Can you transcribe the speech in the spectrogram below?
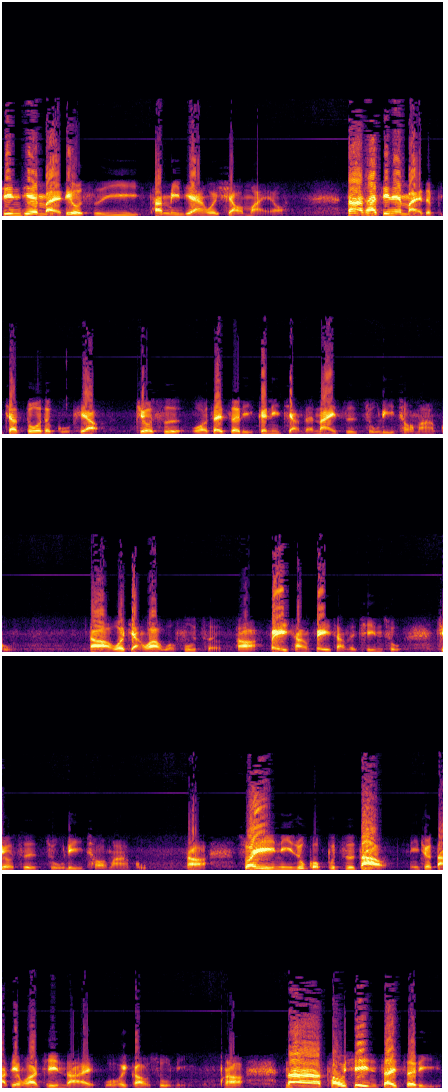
今天买六十一亿，他明天还会小买哦。那他今天买的比较多的股票，就是我在这里跟你讲的那一只主力筹码股，啊，我讲话我负责啊，非常非常的清楚，就是主力筹码股，啊，所以你如果不知道，你就打电话进来，我会告诉你，啊，那投信在这里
